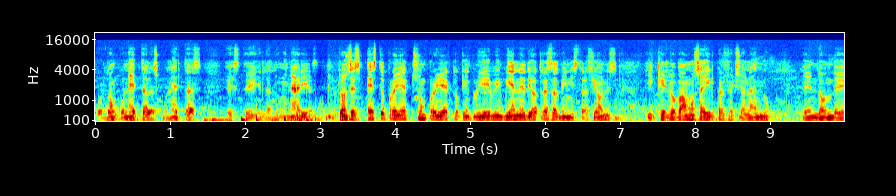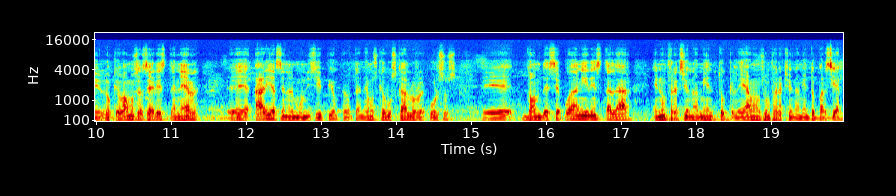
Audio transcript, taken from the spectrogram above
cordón cuneta, las cunetas, este, las luminarias. Entonces, este proyecto es un proyecto que incluye viene de otras administraciones y que lo vamos a ir perfeccionando en donde lo que vamos a hacer es tener eh, áreas en el municipio, pero tenemos que buscar los recursos, eh, donde se puedan ir a instalar en un fraccionamiento que le llamamos un fraccionamiento parcial.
